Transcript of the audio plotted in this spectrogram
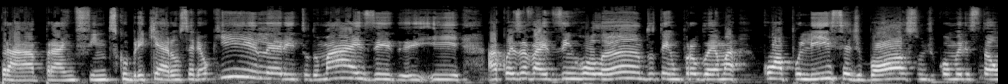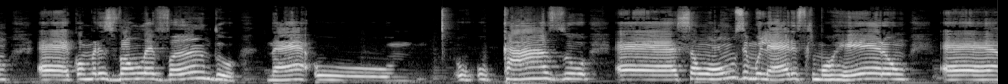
Pra, pra enfim, descobrir que era um serial killer e tudo mais, e, e a coisa vai desenrolando, tem um problema com a polícia de Boston, de como eles estão, é, como eles vão levando, né, o o, o caso, é, são 11 mulheres que morreram, é,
